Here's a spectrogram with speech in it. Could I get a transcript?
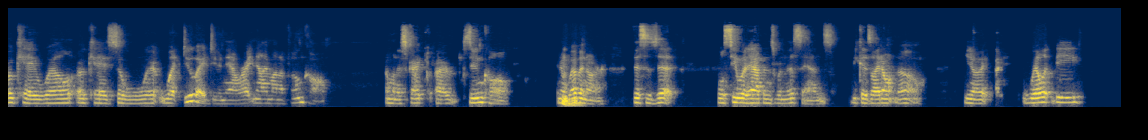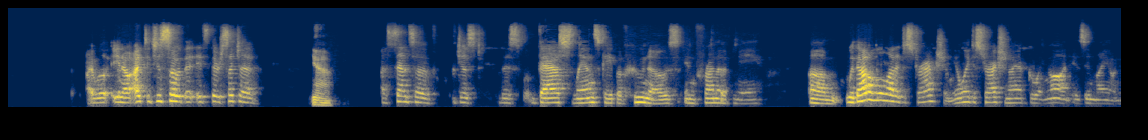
okay well okay so where, what do i do now right now i'm on a phone call i'm on a skype or zoom call in a mm-hmm. webinar this is it we'll see what happens when this ends because i don't know you know will it be i will you know i just so that it's there's such a yeah a sense of just this vast landscape of who knows in front of me um, without a whole lot of distraction. The only distraction I have going on is in my own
